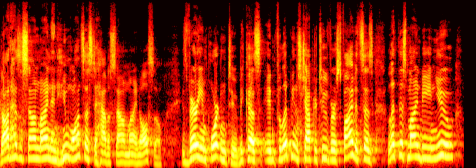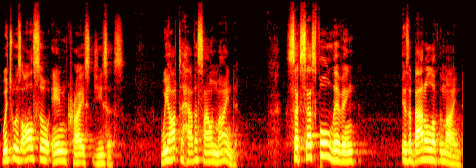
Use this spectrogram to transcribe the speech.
God has a sound mind, and He wants us to have a sound mind also. It's very important to, because in Philippians chapter 2, verse 5, it says, Let this mind be in you, which was also in Christ Jesus. We ought to have a sound mind. Successful living is a battle of the mind.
